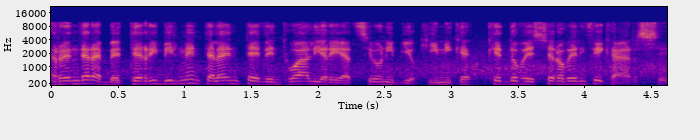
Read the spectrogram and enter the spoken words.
renderebbe terribilmente lente eventuali reazioni biochimiche che dovessero verificarsi.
